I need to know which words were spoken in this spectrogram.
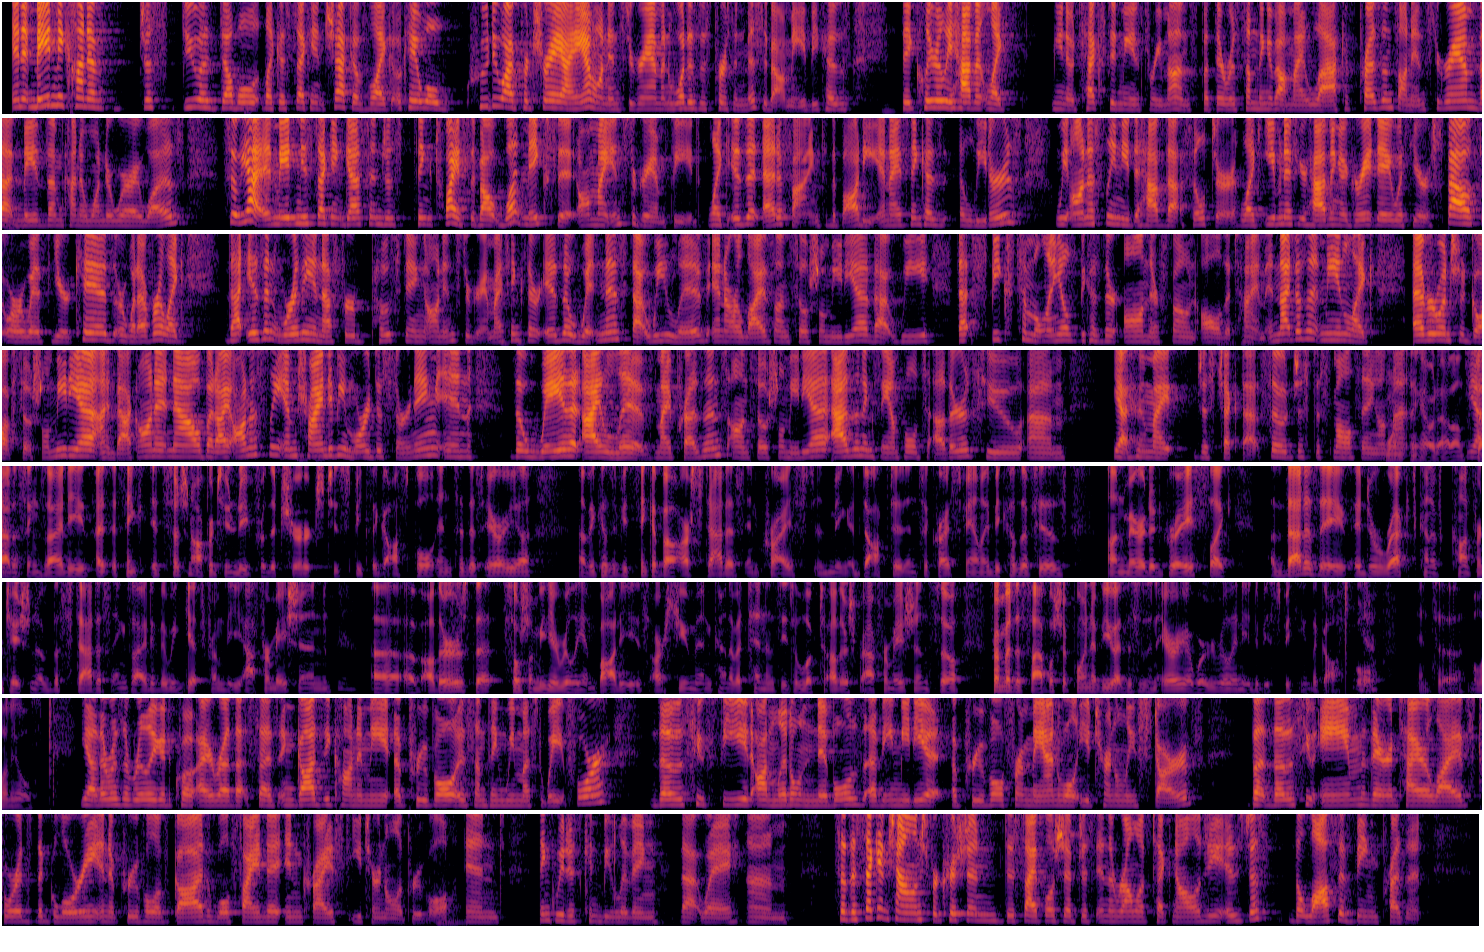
and it made me kind of just do a double like a second check of like, okay, well, who do I portray I am on Instagram and what does this person miss about me? Because they mm-hmm. clearly haven't like you know texted me in 3 months, but there was something about my lack of presence on Instagram that mm. made them kind of wonder where I was. So yeah, it made me second guess and just think twice about what makes it on my Instagram feed. Like, is it edifying to the body? And I think as leaders, we honestly need to have that filter. Like, even if you're having a great day with your spouse or with your kids or whatever, like that isn't worthy enough for posting on Instagram. I think there is a witness that we live in our lives on social media that we that speaks to millennials because they're on their phone all the mm-hmm. time. And that doesn't mean like everyone should go off social media. I'm back on it now, but I honestly am trying to be more discerning in the way that I live my presence on social media as an example to others who, um, yeah, who might just check that. So just a small thing on One that. One thing I would add on status yeah. anxiety, I, I, think it's such an opportunity for the church to speak the gospel into this area. Uh, because if you think about our status in Christ and being adopted into Christ's family because of his unmerited grace, like that is a, a direct kind of confrontation of the status anxiety that we get from the affirmation yeah. uh, of others that social media really embodies our human kind of a tendency to look to others for affirmation so from a discipleship point of view this is an area where we really need to be speaking the gospel yeah. into millennials yeah there was a really good quote i read that says in god's economy approval is something we must wait for those who feed on little nibbles of immediate approval from man will eternally starve But those who aim their entire lives towards the glory and approval of God will find it in Christ eternal approval. And I think we just can be living that way. Um, so, the second challenge for Christian discipleship, just in the realm of technology, is just the loss of being present.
